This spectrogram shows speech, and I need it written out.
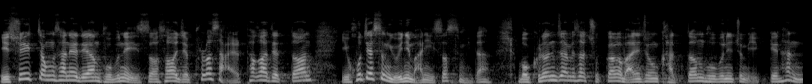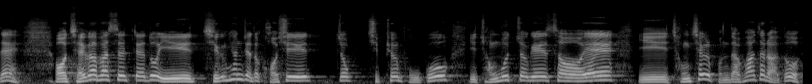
이 수익 정산에 대한 부분에 있어서 이제 플러스 알파가 됐던 이 호재성 요인이 많이 있었습니다. 뭐 그런 점에서 주가가 많이 좀 갔던 부분이 좀 있긴 한데 어 제가 봤을 때도 이 지금 현재도 거시 쪽 지표 보고 이 정부 쪽에서의 이 정책을 본다고 하더라도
